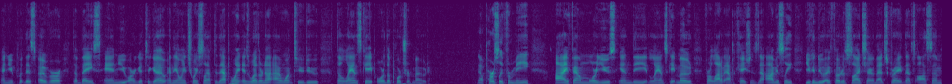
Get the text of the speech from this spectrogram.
and you put this over the base and you are good to go. And the only choice left at that point is whether or not I want to do the landscape or the portrait mode. Now personally for me I found more use in the landscape mode for a lot of applications. Now, obviously, you can do a photo slideshow. That's great. That's awesome.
